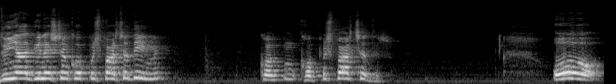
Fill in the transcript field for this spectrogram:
Dünya güneşten kopmuş parça değil mi? Kop- kopmuş parçadır. O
